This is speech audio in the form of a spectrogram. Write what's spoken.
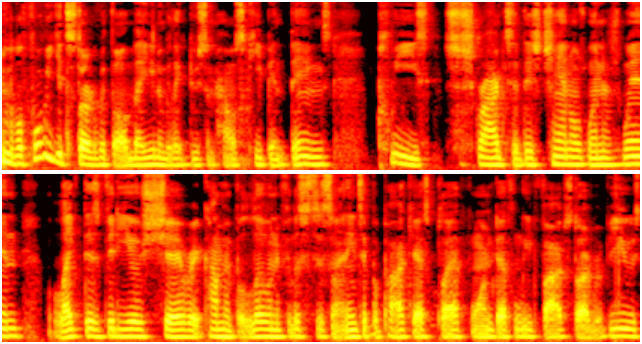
but before we get started with all that, you know, we like do some housekeeping things. Please subscribe to this channel's Winners Win. Like this video, share it, comment below. And if you listen to this on any type of podcast platform, definitely five star reviews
